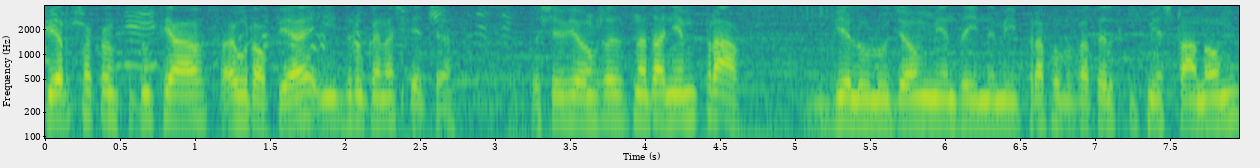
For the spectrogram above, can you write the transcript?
Pierwsza konstytucja w Europie i druga na świecie. To się wiąże z nadaniem praw wielu ludziom, między innymi praw obywatelskich mieszczanom.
